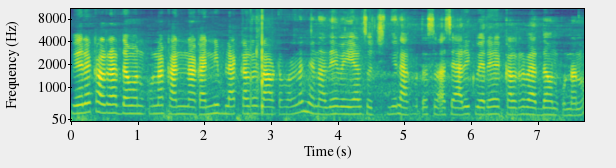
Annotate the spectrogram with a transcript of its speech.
వేరే కలర్ వేద్దాం అనుకున్నా కానీ నాకు అన్ని బ్లాక్ కలర్ రావటం వలన నేను అదే వేయాల్సి వచ్చింది లేకపోతే అసలు ఆ శారీకి వేరే కలర్ వేద్దాం అనుకున్నాను.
